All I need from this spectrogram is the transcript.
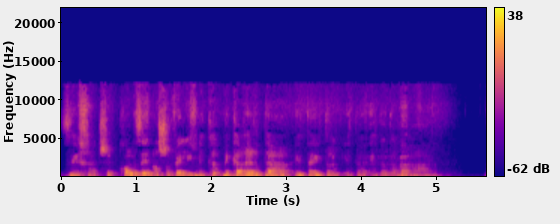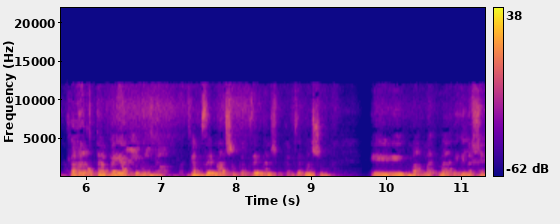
זה אחד שכל זה אינו שווה לי, מק- מקרר את, הדבר, מקרר את ההוויה, כאילו, גם זה משהו, גם זה משהו, גם זה משהו. אה, מה אני אגיד לכם?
